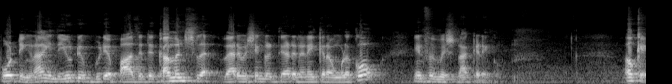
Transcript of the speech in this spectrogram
போட்டிங்கன்னா இந்த யூடியூப் வீடியோ பார்த்துட்டு கமெண்ட்ஸில் வேறு விஷயங்கள் தேட நினைக்கிறவங்களுக்கும் இன்ஃபர்மேஷனாக கிடைக்கும். ஓகே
